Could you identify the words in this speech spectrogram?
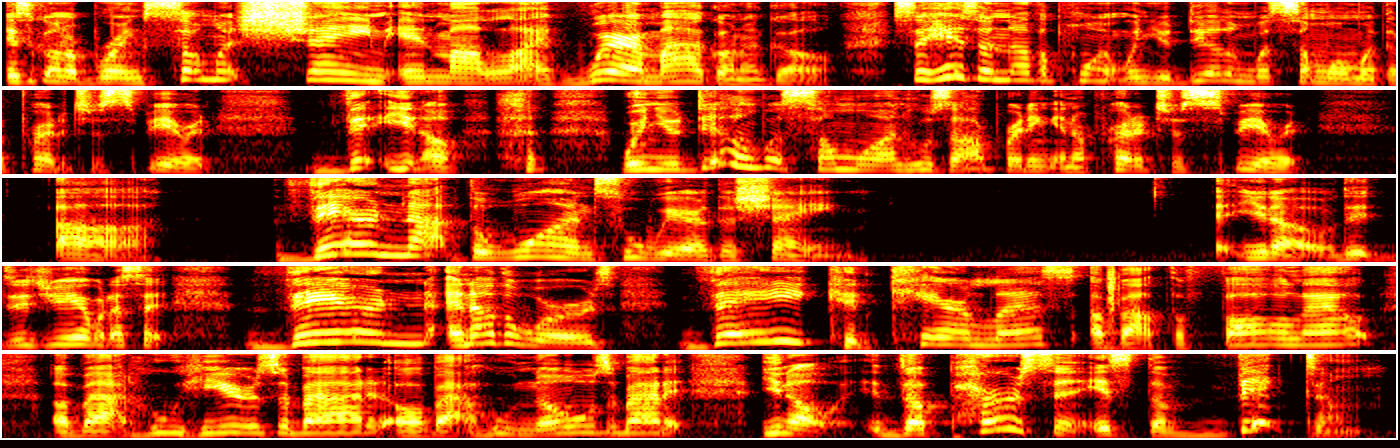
is going to bring so much shame in my life. Where am I going to go? So here's another point when you're dealing with someone with a predator spirit. The, you know, when you're dealing with someone who's operating in a predator spirit, uh, they're not the ones who wear the shame. You know, did, did you hear what I said? They're, in other words, they could care less about the fallout, about who hears about it, or about who knows about it. You know, the person is the victim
